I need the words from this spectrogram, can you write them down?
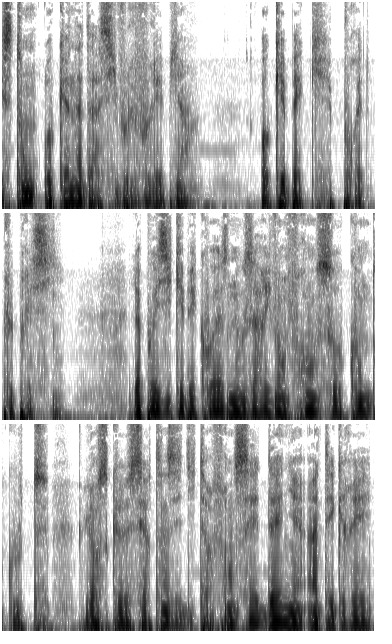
Restons au Canada si vous le voulez bien. Au Québec, pour être plus précis. La poésie québécoise nous arrive en France au compte-gouttes, lorsque certains éditeurs français daignent intégrer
